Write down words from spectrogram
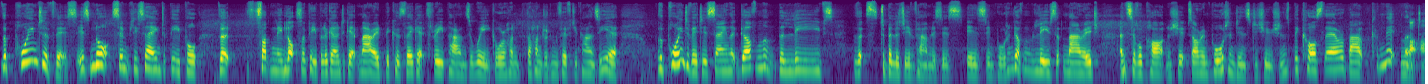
the point of this is not simply saying to people that suddenly lots of people are going to get married because they get £3 a week or the £150 a year. The point of it is saying that government believes that stability in families is, is important. Government believes that marriage and civil partnerships are important institutions because they're about commitment. Uh-uh.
